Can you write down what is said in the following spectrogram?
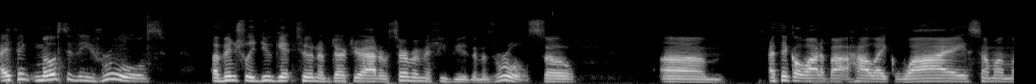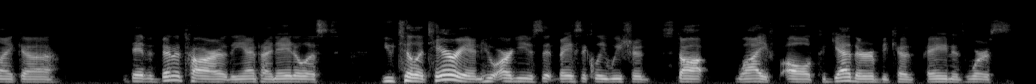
I think most of these rules eventually do get to an reductio ad absurdum if you view them as rules. So, um, I think a lot about how like why someone like uh, David Benatar, the antinatalist utilitarian, who argues that basically we should stop life altogether because pain is worse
